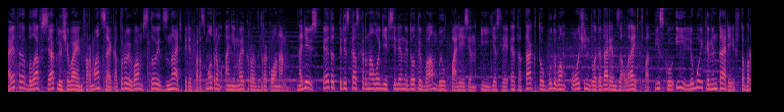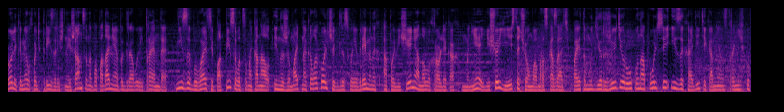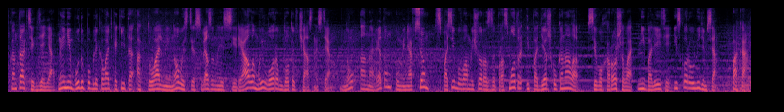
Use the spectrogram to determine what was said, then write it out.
А это была вся ключевая информация, которую вам стоит знать перед просмотром аниме «Кровь дракона». Надеюсь, этот пересказ хронологии вселенной Доты вам был полезен, и если это так, то буду вам очень благодарен за лайк, подписку и любой комментарий, чтобы ролик имел хоть призрачные шансы на попадание в игровые тренды. Не забывайте подписываться на канал и нажимать на колокольчик для своевременных оповещений о новых роликах. Мне еще есть о чем вам рассказать, поэтому держите руку на пульсе и заходите ко мне на страничку ВКонтакте ВКонтакте, где я отныне буду публиковать какие-то актуальные новости, связанные с сериалом и лором Доты в частности. Ну а на этом у меня все. Спасибо вам еще раз за просмотр и поддержку канала. Всего хорошего, не болейте и скоро увидимся. Пока.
